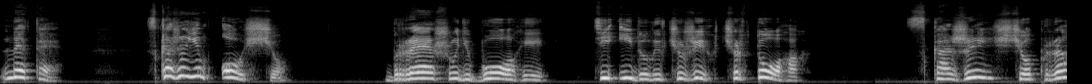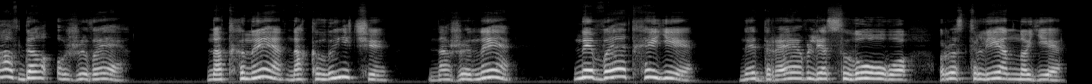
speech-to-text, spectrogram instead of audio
не те. Скажи їм ось що. Брешуть боги, ті ідоли в чужих чертогах. Скажи, що правда оживе, натхне, накличе, нажене, не ветхеє, не древлє слово розтленноє,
